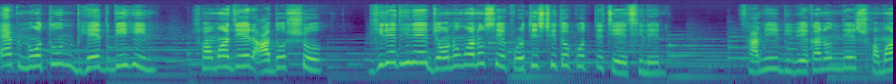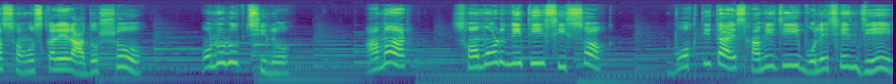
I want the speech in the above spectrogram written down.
এক নতুন ভেদবিহীন সমাজের আদর্শ ধীরে ধীরে জনমানসে প্রতিষ্ঠিত করতে চেয়েছিলেন। স্বামী বিবেকানন্দের সমাজ সংস্কারের আদর্শ অনুরূপ ছিল। আমার সমর নীতি শীর্ষক বক্তৃতায় স্বামীজি বলেছেন যে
